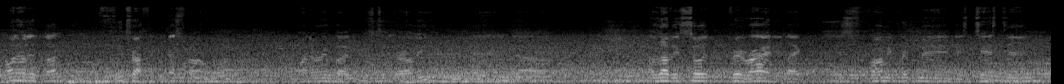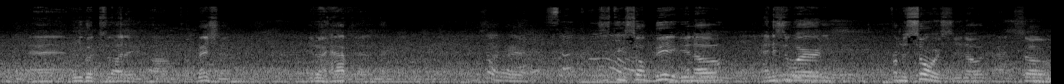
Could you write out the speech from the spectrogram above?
I don't know the not food traffic. That's what I'm wondering, but it's too early. And uh, I love it. So variety, like there's farm equipment, there's testing, and when you go to other um, convention, you don't have that. Like, it's not right here. So This cool. thing's so big, you know, and this is where from the source, you know, and so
